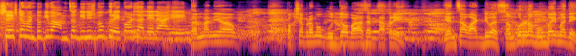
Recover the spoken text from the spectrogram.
श्रेष्ठ म्हणतो किंवा आमचं गिनीश बुक रेकॉर्ड झालेलं आहे. सन्माननीय पक्षप्रमुख उद्धव बाळासाहेब ठाकरे यांचा वाढदिवस संपूर्ण मुंबईमध्ये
